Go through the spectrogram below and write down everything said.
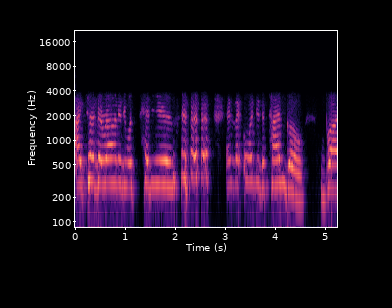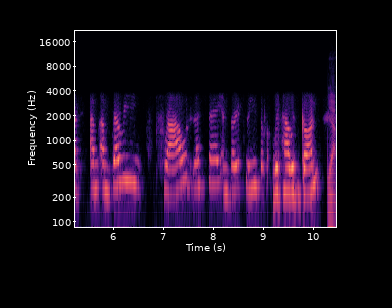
I turned around and it was 10 years. and it's like, oh, where did the time go? But I'm, I'm very proud, let's say, and very pleased of, with how it's gone yeah.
